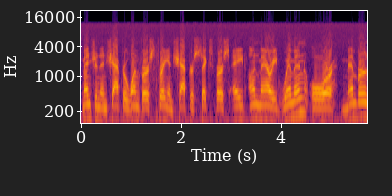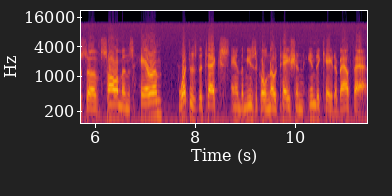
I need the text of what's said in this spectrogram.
mentioned in chapter 1 verse 3 and chapter 6 verse 8 unmarried women or members of Solomon's harem? What does the text and the musical notation indicate about that?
